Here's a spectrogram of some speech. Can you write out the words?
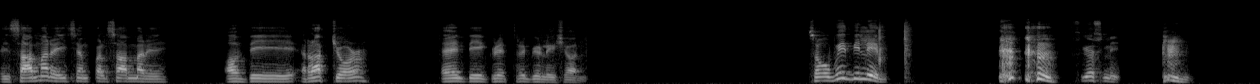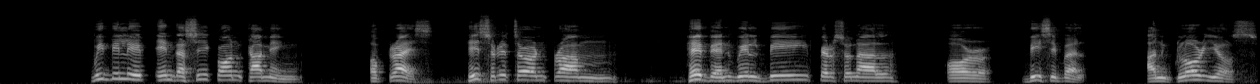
a summary, simple summary of the rapture and the Great Tribulation. So we believe, excuse me, we believe in the second coming of Christ. His return from heaven will be personal or visible and glorious,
